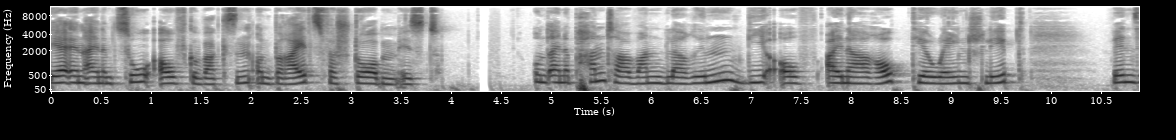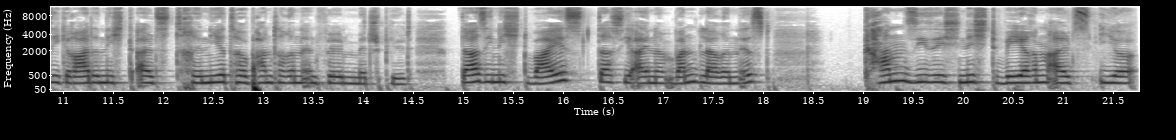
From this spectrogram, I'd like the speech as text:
der in einem Zoo aufgewachsen und bereits verstorben ist. Und eine Pantherwandlerin, die auf einer Raubtierrange lebt, wenn sie gerade nicht als trainierte Pantherin in Filmen mitspielt. Da sie nicht weiß, dass sie eine Wandlerin ist, kann sie sich nicht wehren, als ihr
